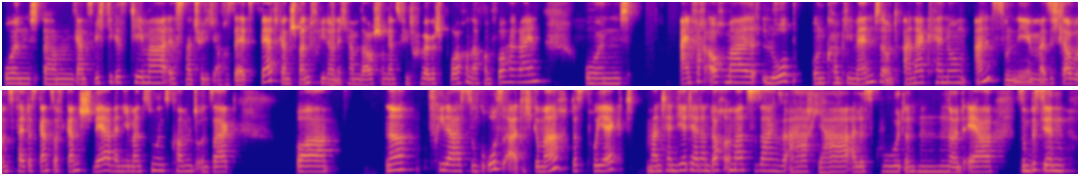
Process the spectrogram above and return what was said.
Und ähm, ganz wichtiges Thema ist natürlich auch Selbstwert. Ganz spannend. Frieda und ich haben da auch schon ganz viel drüber gesprochen, auch im Vorherein. Und einfach auch mal Lob und Komplimente und Anerkennung anzunehmen. Also ich glaube, uns fällt das ganz oft ganz schwer, wenn jemand zu uns kommt und sagt, oh, ne, Frieda, hast du großartig gemacht, das Projekt. Man tendiert ja dann doch immer zu sagen, so, ach ja, alles gut und, hm, hm, und er so ein bisschen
